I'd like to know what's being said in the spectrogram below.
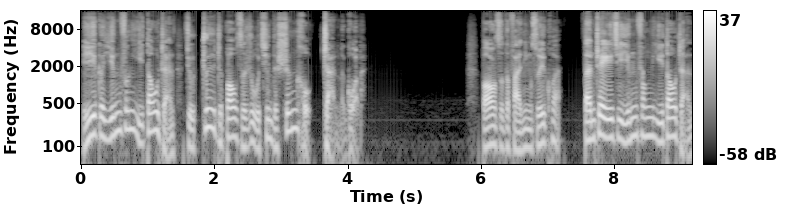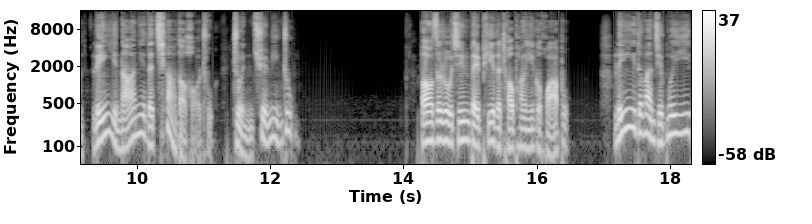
一个迎风一刀斩就追着包子入侵的身后斩了过来。包子的反应虽快，但这一记迎风一刀斩，林毅拿捏的恰到好处，准确命中。包子入侵被劈得朝旁一个滑步，林毅的万剑归一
